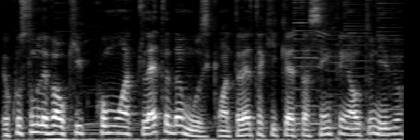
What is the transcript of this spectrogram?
Eu costumo levar o Kiko como um atleta da música, um atleta que quer estar sempre em alto nível,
